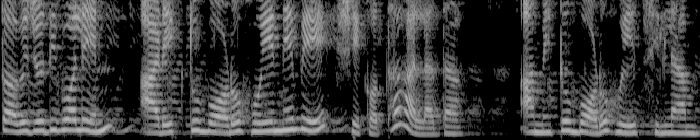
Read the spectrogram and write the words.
তবে যদি বলেন আর একটু বড় হয়ে নেবে, সে কথা আলাদা। আমি তো বড় হয়েছিলাম।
